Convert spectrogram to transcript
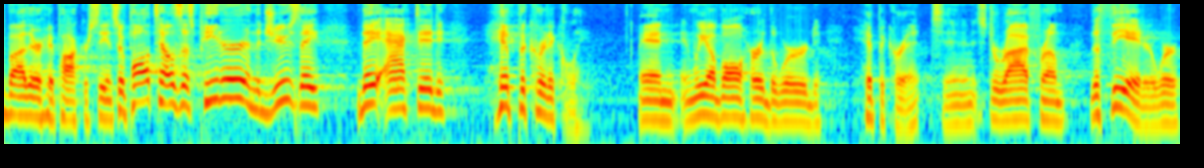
by their hypocrisy. And so Paul tells us Peter and the Jews, they, they acted hypocritically. And, and we have all heard the word hypocrite, and it's derived from the theater where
